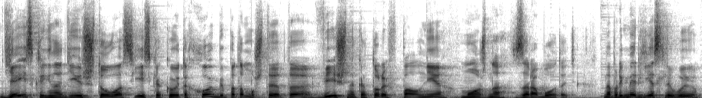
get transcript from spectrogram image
Я искренне надеюсь, что у вас есть какое-то хобби, потому что это вещь, на которой вполне можно заработать. Например, если вы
